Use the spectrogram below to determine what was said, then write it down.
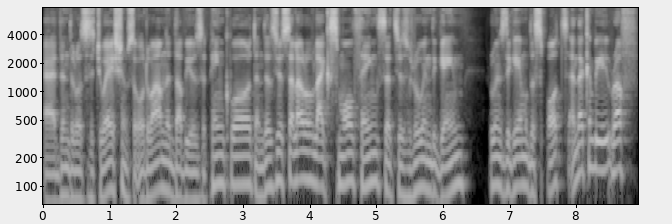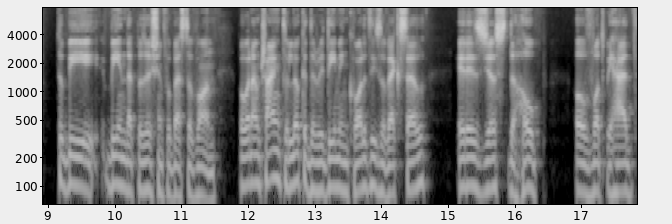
uh, then there was a situation so Odoamne W is a pink ward and there's just a lot of like small things that just ruin the game ruins the game on the spot, and that can be rough to be be in that position for best of one. But when I'm trying to look at the redeeming qualities of Excel, it is just the hope of what we had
